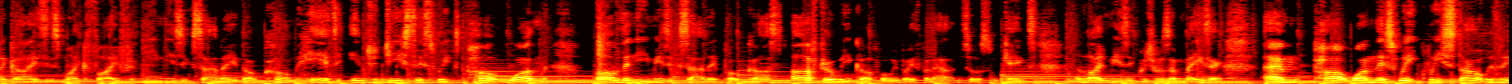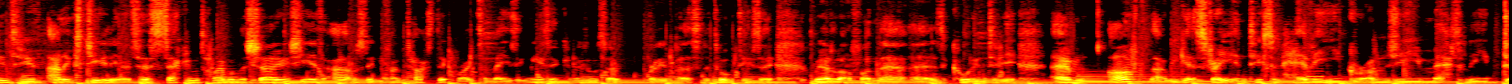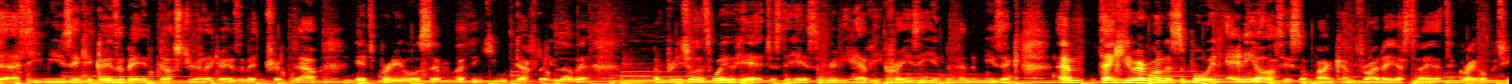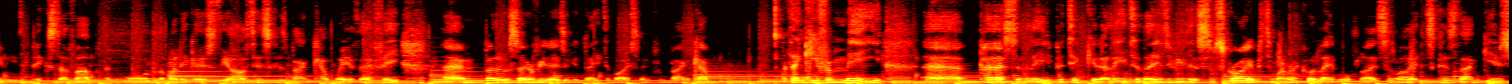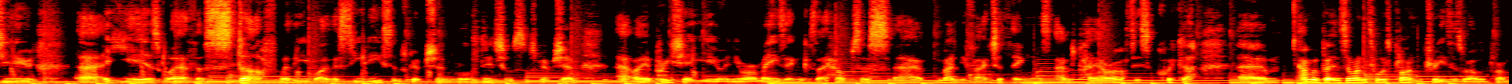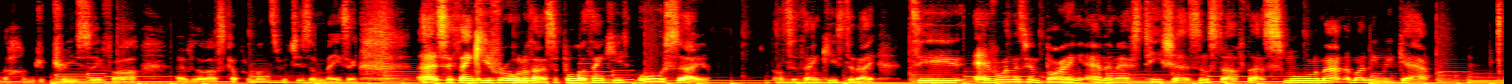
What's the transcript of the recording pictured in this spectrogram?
Alright, guys, it's Mike Five from NewMusicSaturday.com here to introduce this week's part one of the New Music Saturday podcast after a week off where we both went out and saw some gigs and live music, which was amazing. Um, part one this week, we start with an interview with Alex Julia. It's her second time on the show. She is absolutely fantastic, writes amazing music, and is also a brilliant person to talk to. So we had a lot of fun there. Uh, it was a cool interview. Um, after that, we get straight into some heavy, grungy, metally, dirty music. It goes a bit industrial, it goes a bit tripped out. It's pretty awesome. I think you will definitely love it. I'm pretty sure that's why you're here, just to hear some really heavy, crazy, independent music. Um, thank you to everyone that supported any artist on Bandcamp Friday yesterday. That's a great opportunity to pick stuff up, and all of the money goes to the artist because Bandcamp waive their fee. Um, but also, every day is a good day to buy something from Bandcamp thank you from me uh, personally, particularly to those of you that subscribe to my record label, Lights and Lights, because that gives you uh, a year's worth of stuff, whether you buy the CD subscription or the digital subscription. Uh, I appreciate you, and you're amazing because that helps us uh, manufacture things and pay our artists quicker. Um, and we're putting some money towards planting trees as well. We've planted 100 trees so far over the last couple of months, which is amazing. Uh, so thank you for all of that support. Thank you also lots of thank yous today to everyone that's been buying NMS t-shirts and stuff. That small amount of money we get.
